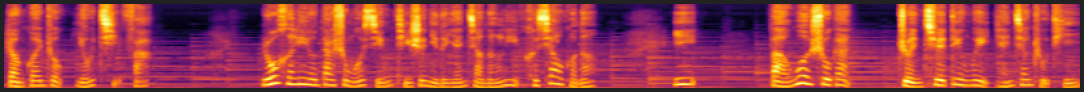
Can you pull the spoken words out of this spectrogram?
让观众有启发。如何利用大树模型提升你的演讲能力和效果呢？一、把握树干，准确定位演讲主题。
